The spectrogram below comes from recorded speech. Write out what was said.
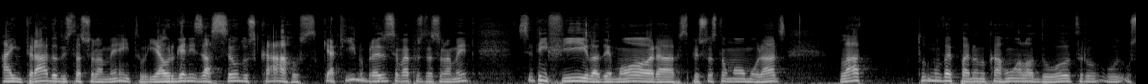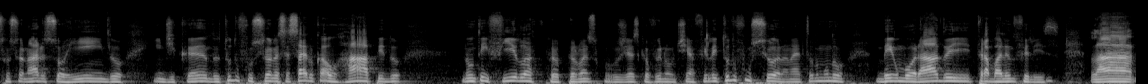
a entrada do estacionamento e a organização dos carros. Que aqui no Brasil você vai para o estacionamento, você tem fila, demora, as pessoas estão mal-humoradas. Lá todo mundo vai parando o carro um ao lado do outro, os funcionários sorrindo, indicando, tudo funciona. Você sai do carro rápido, não tem fila, pelo menos os dias que eu fui não tinha fila, e tudo funciona, né? Todo mundo bem humorado e trabalhando feliz. Lá,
